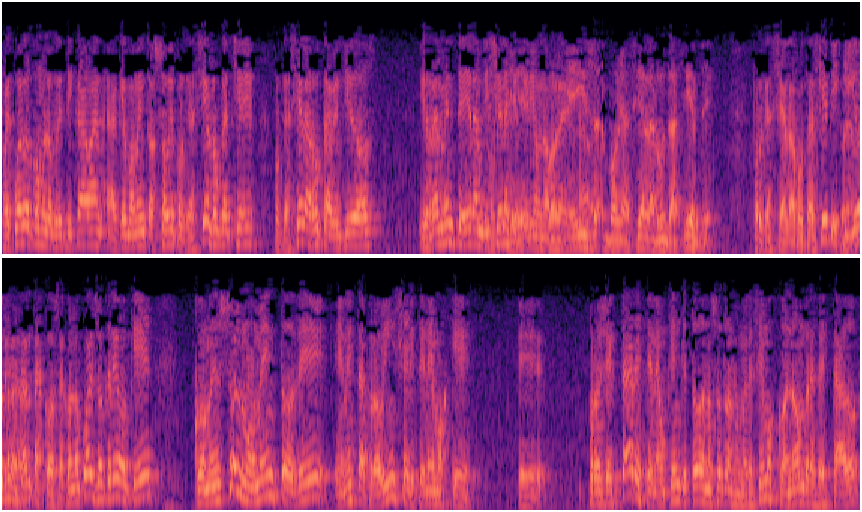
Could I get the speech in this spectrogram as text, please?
recuerdo cómo lo criticaban en aquel momento a Sobi porque hacía el Rucaché, porque hacía la Ruta 22, y realmente eran visiones que tenía un hombre porque, porque hacía la ruta 7. Porque hacía la ruta 7 y otras tantas cosas. Con lo cual yo creo que comenzó el momento de, en esta provincia, que tenemos que eh, proyectar este Neuquén que todos nosotros nos merecemos con hombres de Estado,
